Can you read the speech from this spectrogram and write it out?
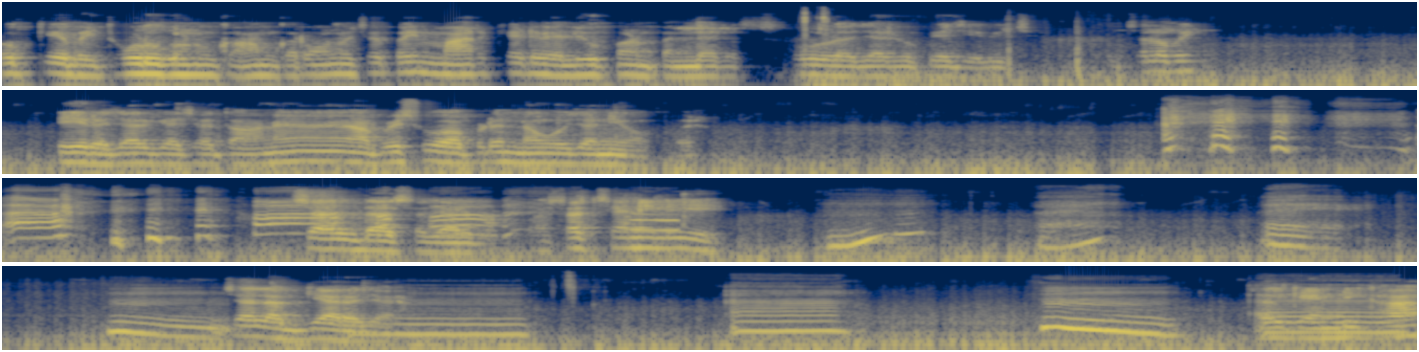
ઓકે ભાઈ થોડું ઘણું કામ કરવાનું છે ભાઈ માર્કેટ વેલ્યુ પણ પંદર સોળ હજાર રૂપિયા જેવી છે. ચલો ભાઈ તેર હજાર કે છે તો આને આપીશું આપણે નવ હજારની ઓફર ચાલ દસ હજાર હસત છે નહીં લી Hmm. ચાલ અગિયાર હજાર હમ. ચાલ કેન્ડી ખા.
